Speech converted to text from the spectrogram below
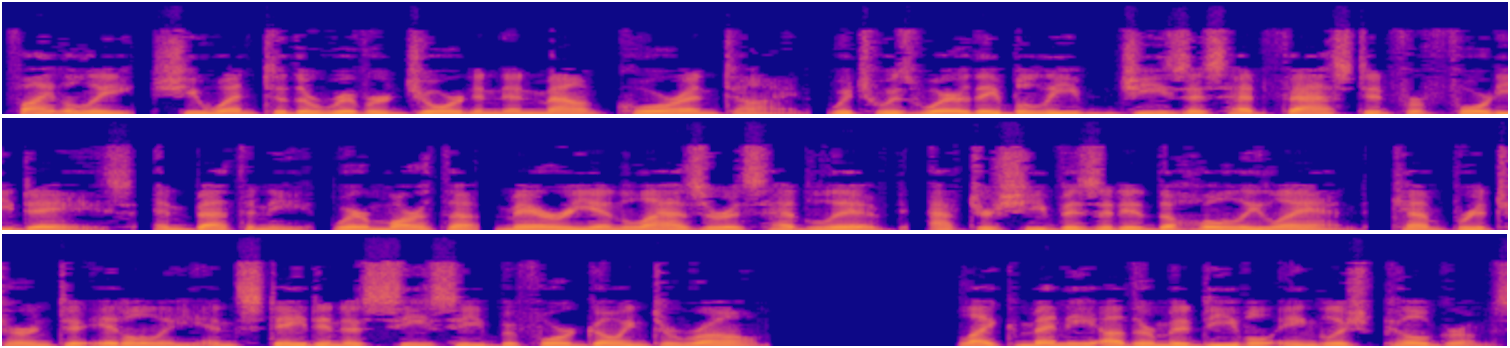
Finally, she went to the river Jordan and Mount Quarantine, which was where they believed Jesus had fasted for forty days, and Bethany, where Martha, Mary and Lazarus had lived. After she visited the Holy Land, Kempe returned to Italy and stayed in Assisi before going to Rome. Like many other medieval English pilgrims,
